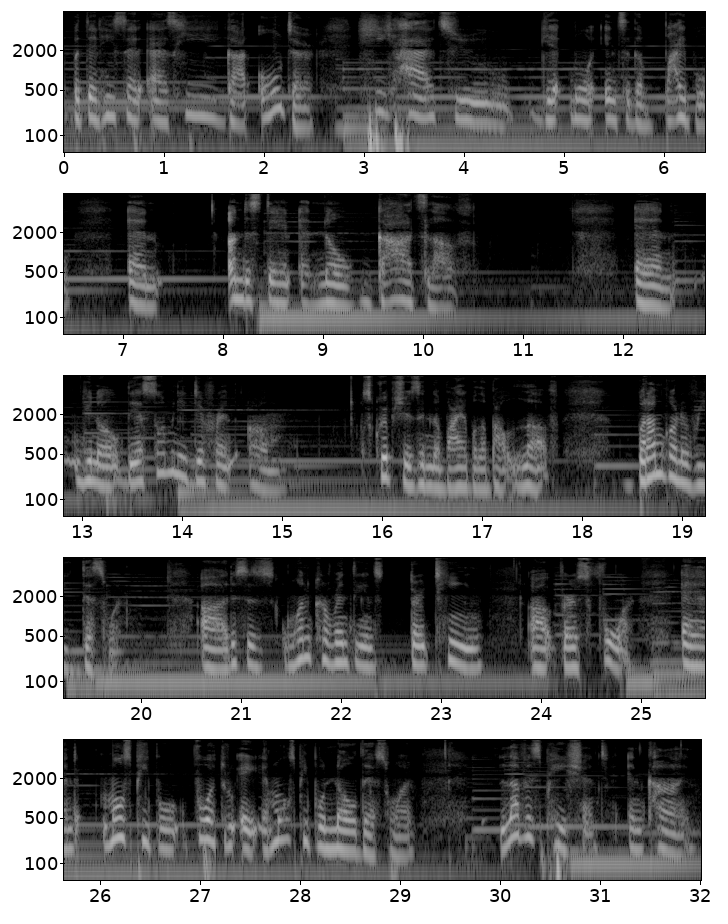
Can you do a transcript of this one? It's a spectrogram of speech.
But then he said as he got older he had to get more into the bible and understand and know god's love. And you know, there's so many different um, scriptures in the Bible about love, but I'm going to read this one. Uh, this is 1 Corinthians 13, uh, verse 4. And most people, 4 through 8, and most people know this one. Love is patient and kind.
